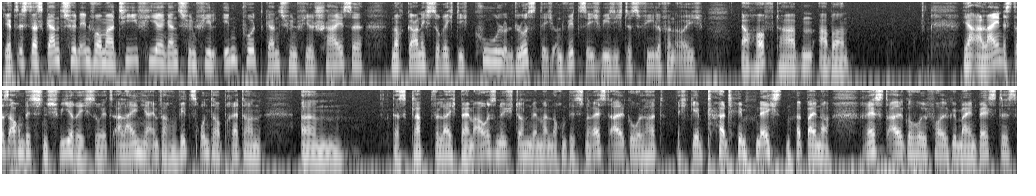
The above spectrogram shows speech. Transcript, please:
jetzt ist das ganz schön informativ hier, ganz schön viel Input, ganz schön viel Scheiße, noch gar nicht so richtig cool und lustig und witzig, wie sich das viele von euch erhofft haben, aber ja, allein ist das auch ein bisschen schwierig, so jetzt allein hier einfach einen Witz runterbrettern, ähm, das klappt vielleicht beim Ausnüchtern, wenn man noch ein bisschen Restalkohol hat. Ich gebe da demnächst mal bei einer Restalkoholfolge mein Bestes.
